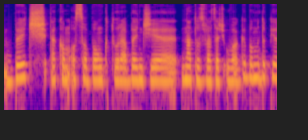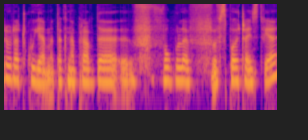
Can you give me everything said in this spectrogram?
być taką osobą, która będzie na to zwracać uwagę, bo my dopiero raczkujemy tak naprawdę w, w ogóle w, w społeczeństwie.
